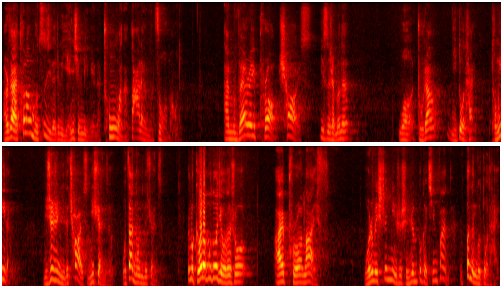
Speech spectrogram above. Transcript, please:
而在特朗普自己的这个言行里面呢，充满了大量的自我矛盾。I'm very proud choice，意思什么呢？我主张你堕胎，同意的。你这是你的 choice，你选择，我赞同你的选择。那么隔了不多久，他说，I pro-life，我认为生命是神圣不可侵犯的，不能够堕胎的。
